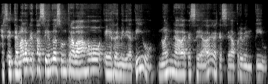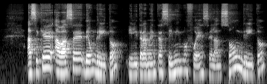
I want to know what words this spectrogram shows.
el sistema lo que está haciendo es un trabajo eh, remediativo, no hay nada que se haga que sea preventivo. Así que a base de un grito, y literalmente así mismo fue, se lanzó un grito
